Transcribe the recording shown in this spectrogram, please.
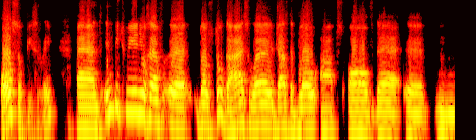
also P3. And in between, you have uh, those two guys were just the blow ups of the uh, mm,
